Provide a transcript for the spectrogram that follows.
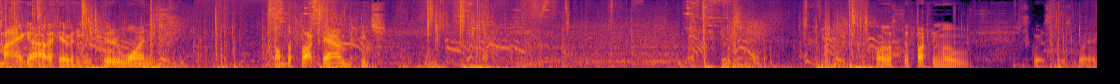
My god, I haven't even hit it once. Calm the fuck down, bitch. What's the fucking move? Square, square, square.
